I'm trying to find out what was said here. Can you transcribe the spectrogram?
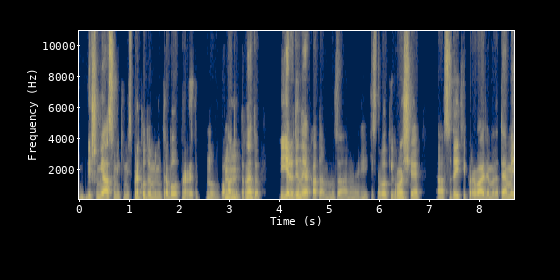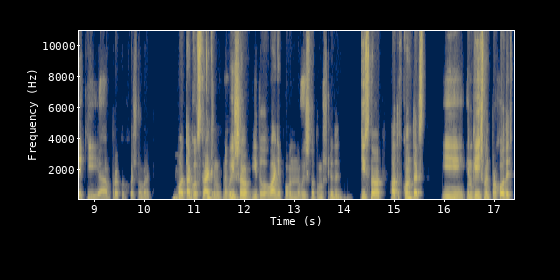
більше м'ясом, якимись прикладами, мені треба було перерити ну, багато Мгм. інтернету. І є людина, яка там за якісь невеликі гроші сидить і перериває для мене теми, які я про які хочу говорити. От так гострайтинг не вийшов, і делегування повне не вийшло, тому що люди дійсно out of context, і engagement проходить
